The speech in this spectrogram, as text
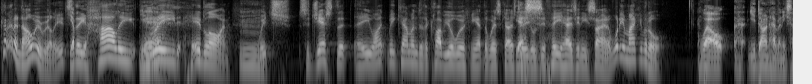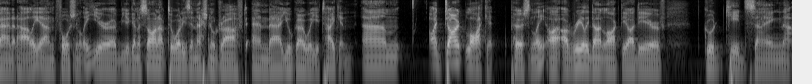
come out of nowhere. Really, it's Yep. the Harley Yeah. Mm. Reid headline, which suggests that he won't be coming to the club you're working at, the West Coast Yes. Eagles, if he has any say in it. What do you make of it all? Well, you don't have any say in it, Harley. Unfortunately, you're uh, you're going to sign up to what is a national draft, and uh, you'll go where you're taken. Um, I don't like it personally. I, I really don't like the idea of good kids saying, "Nah,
